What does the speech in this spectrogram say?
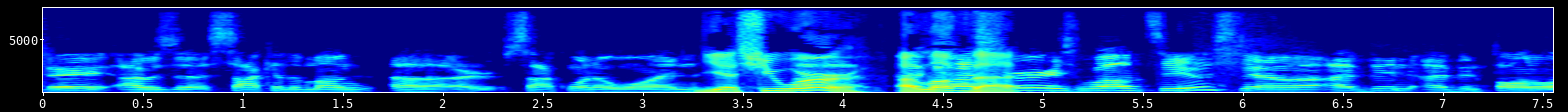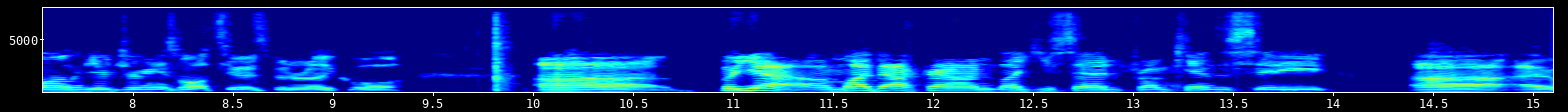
very. I was a sock of the month uh, or sock 101. Yes, you were. Uh, I love that as well too. So uh, I've been I've been following along with your journey as well too. It's been really cool. Uh, but yeah, my background, like you said, from Kansas City. Uh, I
